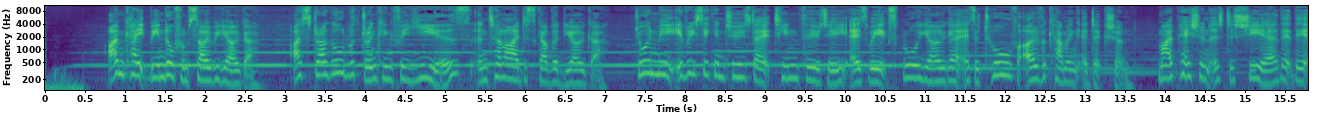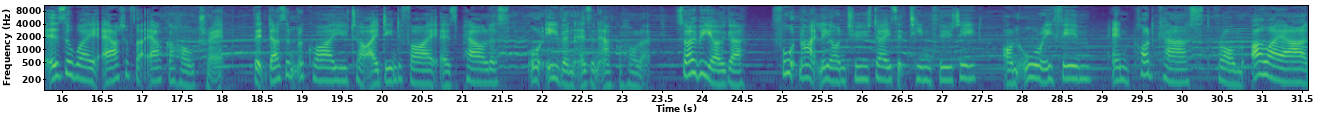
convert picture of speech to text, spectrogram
I'm Kate Bendall from Sober Yoga. I struggled with drinking for years until I discovered yoga. Join me every second Tuesday at 10:30 as we explore yoga as a tool for overcoming addiction. My passion is to share that there is a way out of the alcohol trap that doesn't require you to identify as powerless or even as an alcoholic. Sober Yoga, fortnightly on Tuesdays at 10:30 on OAR FM and podcast from oar.org.nz.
